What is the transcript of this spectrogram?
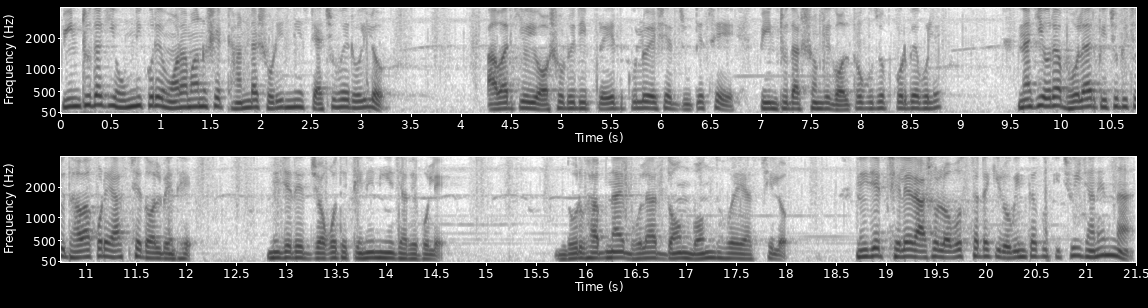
পিন্টুদা কি অমনি করে মরা মানুষের ঠান্ডা শরীর নিয়ে স্ট্যাচু হয়ে রইল? আবার কি ওই অশরীরী প্রেতগুলো এসে জুটেছে পিন্টুদার সঙ্গে গল্পগুজব করবে বলে? নাকি ওরা ভোলার পিছু পিছু ধাওয়া করে আসছে দল বেঁধে? নিজেদের জগতে টেনে নিয়ে যাবে বলে। দুর্ভাবনায় ভোলার দম বন্ধ হয়ে আসছিল। নিজের ছেলের আসল অবস্থাটা কি রবীন কাকু কিছুই জানেন না?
